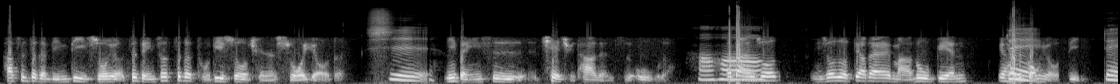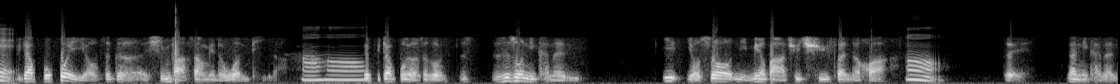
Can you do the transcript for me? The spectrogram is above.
它是这个林地所有，这等于说这个土地所有权的所有的，是。你等于是窃取他人之物了。那当然说。你说如果掉在马路边，因为它是公有地，对，比较不会有这个刑法上面的问题了。哦，就比较不会有这个，只只是说你可能一有时候你没有办法去区分的话，哦，对，那你可能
